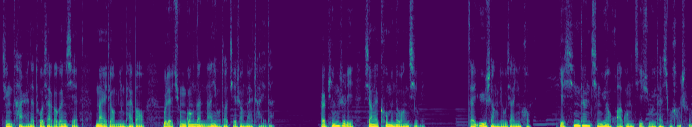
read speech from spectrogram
竟坦然地脱下高跟鞋，卖掉名牌包，为了穷光蛋男友到街上卖茶叶蛋。而平日里向来抠门的王继伟，在遇上刘佳音后，也心甘情愿花光积蓄为她修好车。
